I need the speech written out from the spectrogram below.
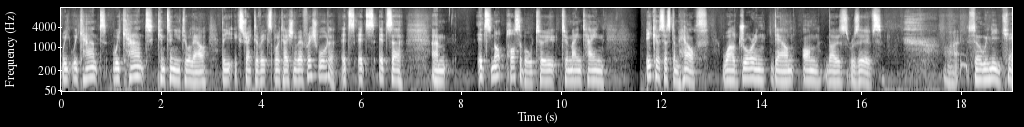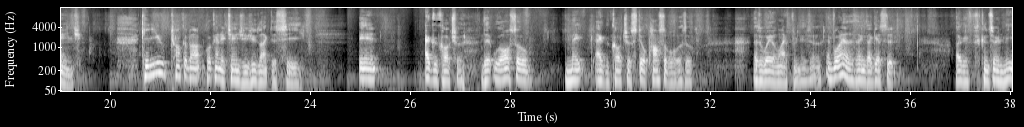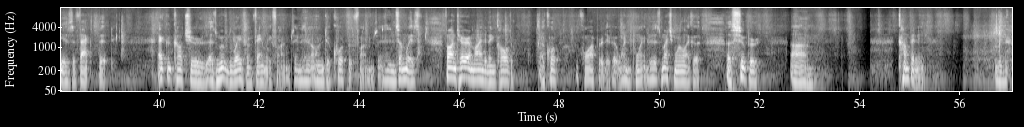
We, we can't we can't continue to allow the extractive exploitation of our fresh water. It's it's it's a um, it's not possible to, to maintain ecosystem health while drawing down on those reserves. All right, so we need change. Can you talk about what kind of changes you'd like to see in agriculture that will also make agriculture still possible as a as a way of life for New Zealand. And one of the things I guess that uh, concerned me is the fact that agriculture has moved away from family farms and then on to corporate farms. And in some ways, Fonterra might have been called a, a, co- a cooperative at one point, but it's much more like a, a super um, company than,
